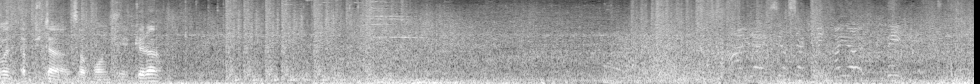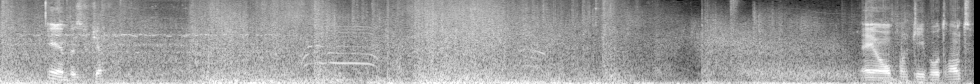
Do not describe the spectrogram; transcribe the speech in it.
Oh putain, ça va prendre que là. Il a un bazooka. Allez, on reprend le calibre 30.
